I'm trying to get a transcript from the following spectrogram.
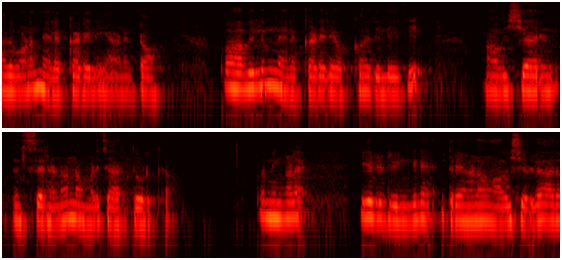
അതുപോലെ നിലക്കടലയാണ് കേട്ടോ അപ്പോൾ നിലക്കടലയും ഒക്കെ അതിലേക്ക് ആവശ്യാനുസരണം നമ്മൾ ചേർത്ത് കൊടുക്കുക. അപ്പോൾ നിങ്ങളെ ഈ ഒരു ഡ്രിങ്കിന് എത്രയാണോ ആവശ്യമുള്ളത് അത്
